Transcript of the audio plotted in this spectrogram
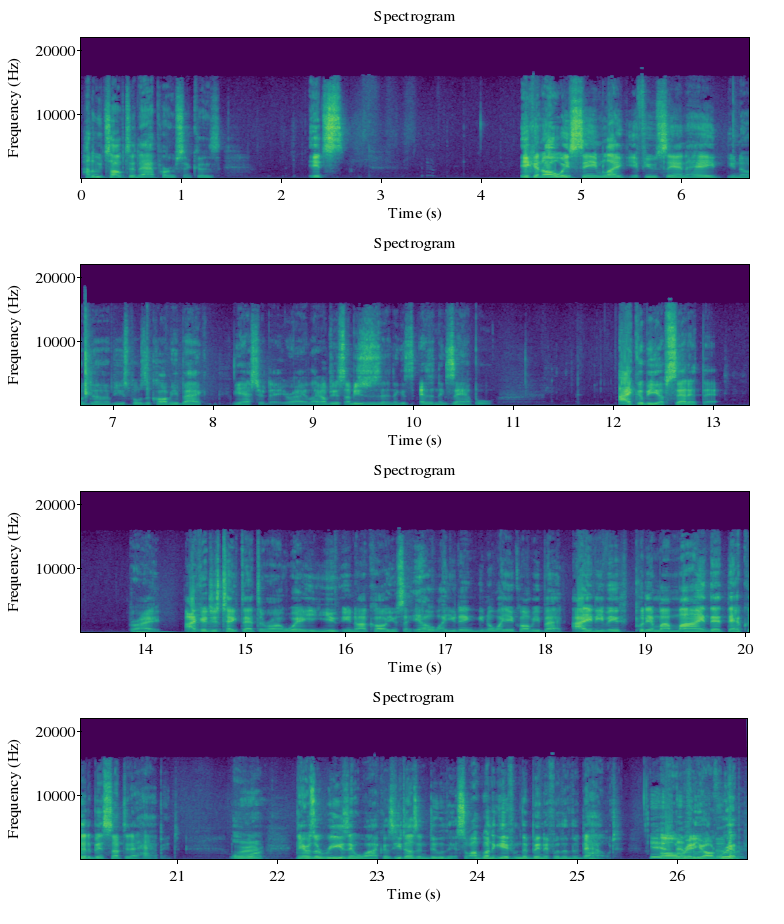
how do we talk to that person? Cause it's it can always seem like if you saying, hey, you know, Dub, you supposed to call me back yesterday, right? Like I'm just I'm using it as an example. I could be upset at that right? I could just take that the wrong way. He, you, you know, I call you and say, "Yo, why you didn't, you know, why you call me back?" I didn't even put in my mind that there could have been something that happened, or Right. there's a reason why, because he doesn't do this. So I'm going to give him the benefit of the doubt. Yeah, already definitely, off rip.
